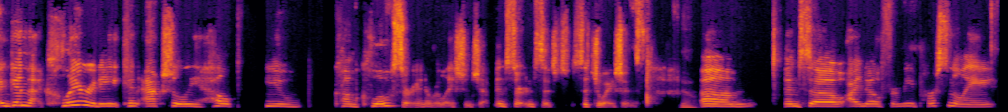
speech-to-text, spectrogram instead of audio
again that clarity can actually help you come closer in a relationship in certain situations. Yeah. Um, and so I know for me personally,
